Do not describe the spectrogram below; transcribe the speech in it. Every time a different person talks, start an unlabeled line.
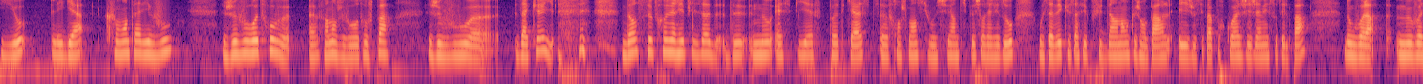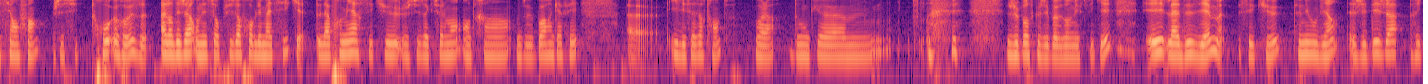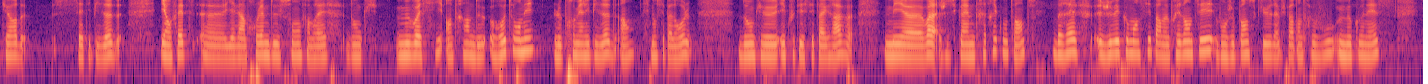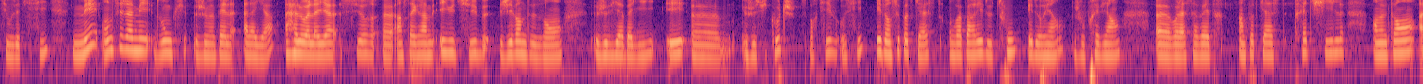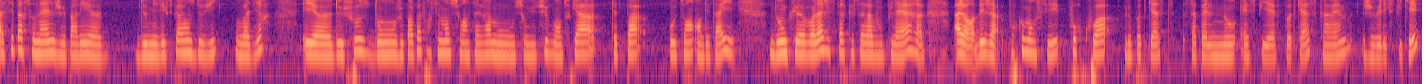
Yo les gars, comment allez-vous? Je vous retrouve, euh, enfin non, je vous retrouve pas, je vous euh, accueille dans ce premier épisode de No SPF podcast. Euh, franchement, si vous me suivez un petit peu sur les réseaux, vous savez que ça fait plus d'un an que j'en parle et je sais pas pourquoi j'ai jamais sauté le pas. Donc voilà, me voici enfin. Je suis trop heureuse. Alors déjà, on est sur plusieurs problématiques. La première, c'est que je suis actuellement en train de boire un café. Euh, il est 16h30. Voilà. Donc, euh, je pense que j'ai pas besoin de m'expliquer. Et la deuxième, c'est que, tenez-vous bien, j'ai déjà record cet épisode. Et en fait, euh, il y avait un problème de son. Enfin bref. Donc, me voici en train de retourner le premier épisode, hein, sinon c'est pas drôle. Donc euh, écoutez, c'est pas grave. Mais euh, voilà, je suis quand même très très contente. Bref, je vais commencer par me présenter. Bon, je pense que la plupart d'entre vous me connaissent si vous êtes ici, mais on ne sait jamais. Donc, je m'appelle Alaya. Allo Alaya sur euh, Instagram et YouTube. J'ai 22 ans je vis à Bali et euh, je suis coach sportive aussi. Et dans ce podcast, on va parler de tout et de rien, je vous préviens. Euh, voilà, ça va être un podcast très chill, en même temps assez personnel. Je vais parler euh, de mes expériences de vie, on va dire, et de choses dont je parle pas forcément sur Instagram ou sur YouTube, ou en tout cas peut-être pas autant en détail. Donc voilà, j'espère que ça va vous plaire. Alors déjà, pour commencer, pourquoi le podcast s'appelle No SPF Podcast quand même, je vais l'expliquer.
